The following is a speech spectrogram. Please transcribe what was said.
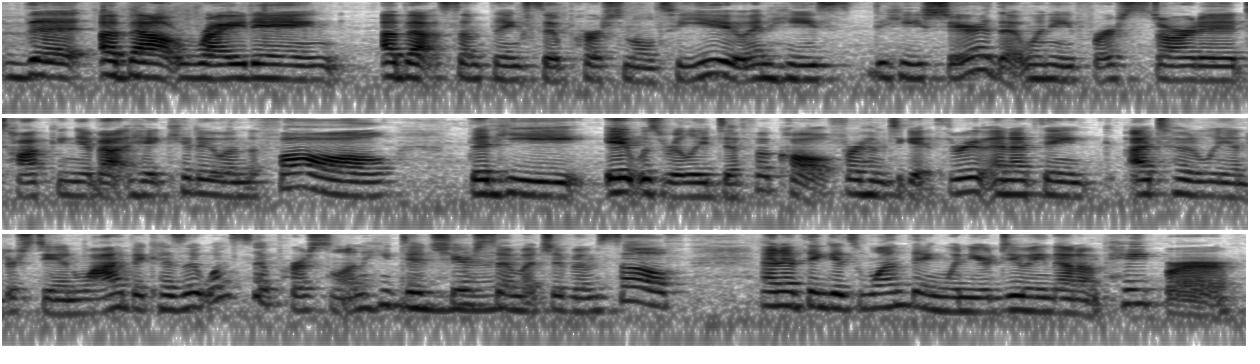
that about writing about something so personal to you, and he's he shared that when he first started talking about Hey Kiddo in the fall, that he it was really difficult for him to get through, and I think I totally understand why because it was so personal, and he did share so mm-hmm. much of himself, and I think it's one thing when you're doing that on paper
